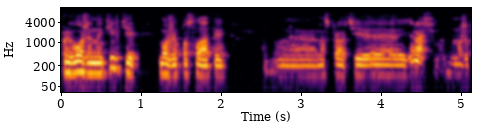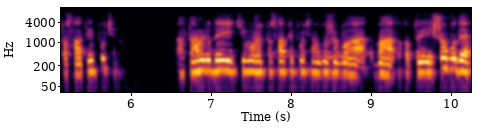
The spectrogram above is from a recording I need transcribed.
Пригожин не тільки може послати е, насправді е, Герасима, може послати і Путіна. А там людей, які можуть послати Путіна, дуже багато. багато. Тобто, якщо буде е,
